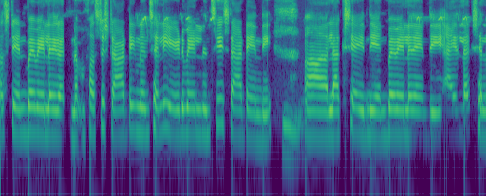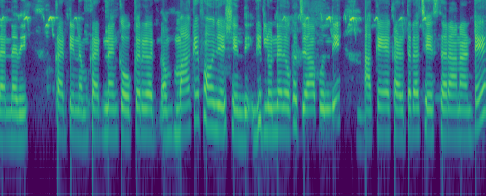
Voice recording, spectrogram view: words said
ఫస్ట్ ఎనభై వేలు కట్టినాం. ఫస్ట్ స్టార్టింగ్ నుంచి వెళ్ళి ఏడు వేల నుంచి స్టార్ట్ అయింది. ఆ, లక్ష అయింది ఎనభై వేలు అయింది ఐదు లక్షలు అన్నది కట్టినాం. కట్టినాక ఒకరు కట్టినాం. మాకే ఫోన్ చేసింది. ఇట్లా ఉన్నది ఒక జాబ్ ఉంది. అక్కయ్య కడతారా చేస్తారా అని అంటే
